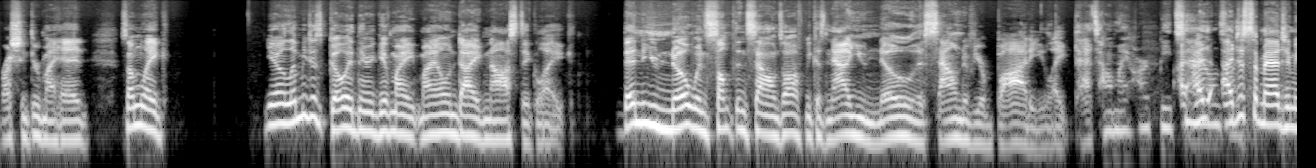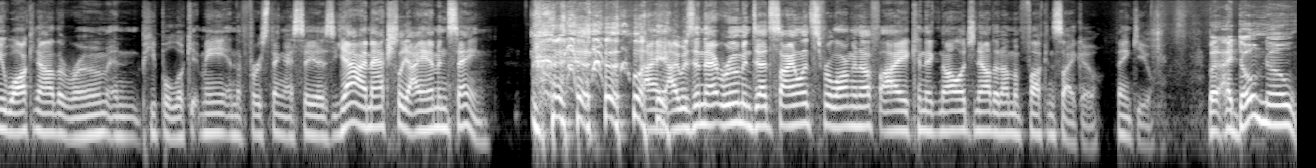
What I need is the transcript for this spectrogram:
rushing through my head. So I'm like, you know, let me just go in there and give my my own diagnostic. Like, then you know when something sounds off because now you know the sound of your body. Like that's how my heartbeat I, sounds. I, I just imagine me walking out of the room and people look at me and the first thing I say is, "Yeah, I'm actually I am insane." I, I was in that room in dead silence for long enough. I can acknowledge now that I'm a fucking psycho. Thank you. But I don't know.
